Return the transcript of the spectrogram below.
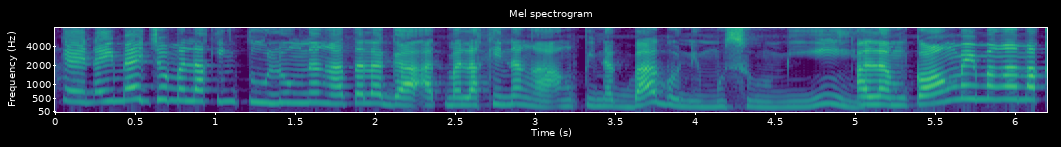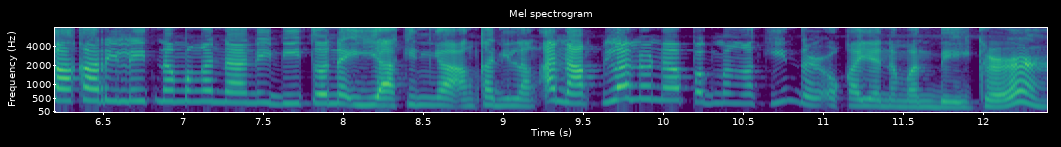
akin ay medyo malaking tulong na nga talaga at malaki na nga ang pinagbago ni Musumi. Alam kong may mga makaka-relate na mga nanay dito na iyakin nga ang kanilang anak lalo na pag mga kinder o kaya naman daycare.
